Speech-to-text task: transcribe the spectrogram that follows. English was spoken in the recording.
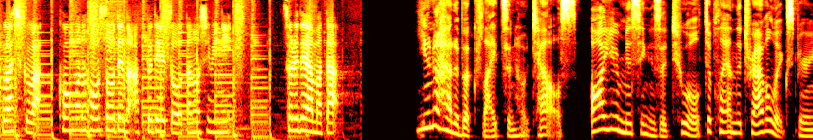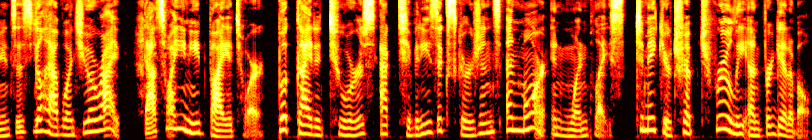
詳しくは今後の放送でのアップデートをお楽しみに。それではまた。 You know how to book flights and hotels. All you're missing is a tool to plan the travel experiences you'll have once you arrive. That's why you need Viator. Book guided tours, activities, excursions, and more in one place to make your trip truly unforgettable.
